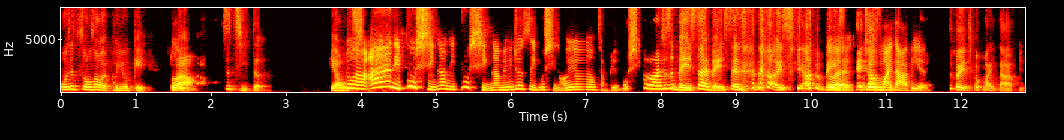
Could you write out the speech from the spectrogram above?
或者是周遭的朋友给对啊自己的标对啊，签。哎，你不行啊，你不行啊，明明就是自己不行啊，因为要讲别人不行，对啊，就是北赛北赛，到底是要北赛就卖大便。对就卖大便。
